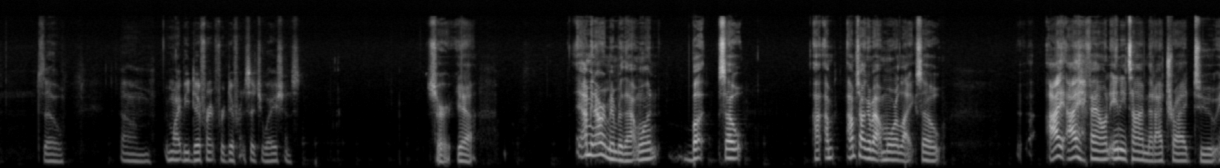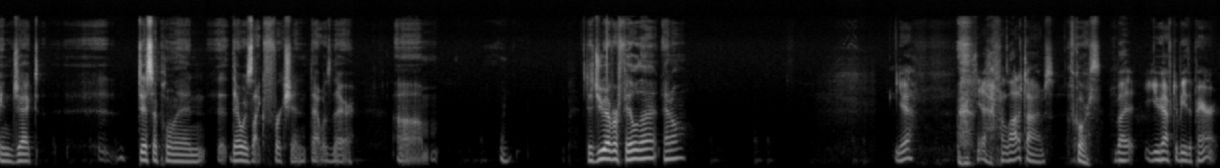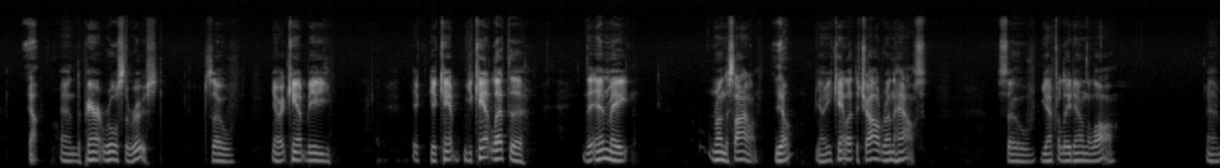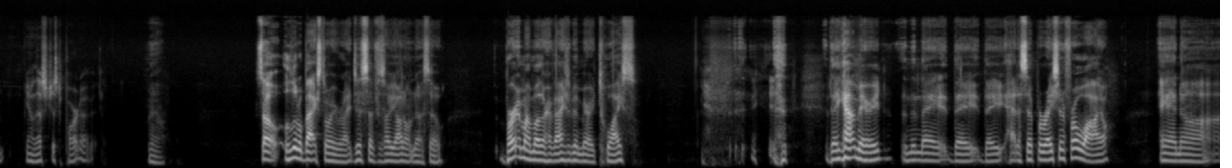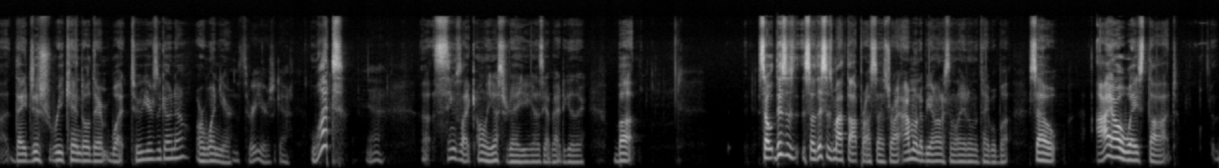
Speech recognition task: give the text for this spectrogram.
So um, it might be different for different situations Sure. Yeah. I mean, I remember that one, but so I, I'm I'm talking about more like so. I I found any time that I tried to inject uh, discipline, uh, there was like friction that was there. Um, did you ever feel that at all? yeah yeah a lot of times Of course. But you have to be the parent Yeah. and the parent rules the roost so you know it can't be it, it can't you can't let the the inmate run the asylum Yeah. You know, you can't let the child run the house. So you have to lay down the law. And, you know, that's just a part of it. Yeah. So a little backstory, right? Just so, so y'all don't know. So Bert and my mother have actually been married twice. they got married and then they they they had a separation for a while and uh they just rekindled their what two years ago now or one year Three years ago. what Yeah. uh, seems like only yesterday you guys got back together but so this is so this is my thought process right i'm going to be honest and lay it on the table but so i always thought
